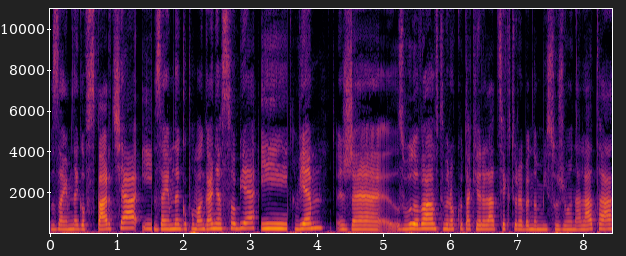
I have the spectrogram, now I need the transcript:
wzajemnego wsparcia i wzajemnego pomagania sobie i wiem, że zbudowałam w tym roku takie relacje, które będą mi służyły na lata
